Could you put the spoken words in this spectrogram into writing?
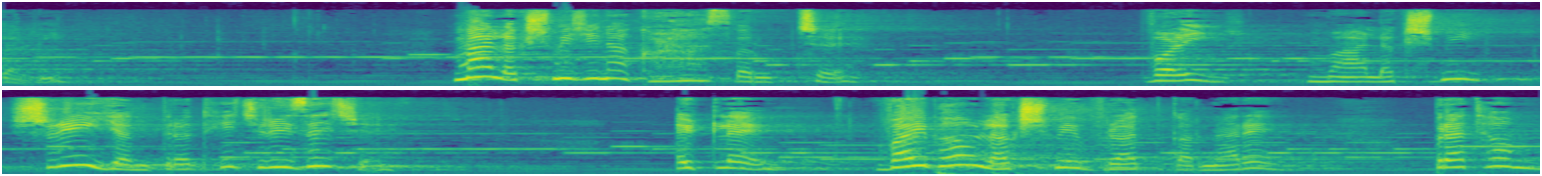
કરવી? માં લક્ષ્મીજીના ઘણા સ્વરૂપ છે. વળી માં લક્ષ્મી શ્રી યંત્રથી જ રીઝે છે. એટલે વૈભવ લક્ષ્મી વ્રત કરનારે પ્રથમ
